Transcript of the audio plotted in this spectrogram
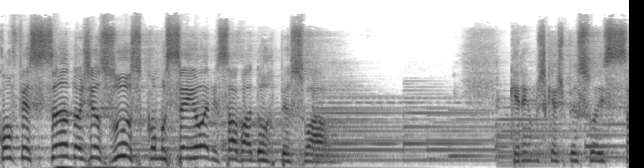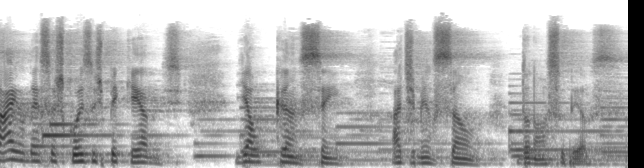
confessando a Jesus como Senhor e Salvador pessoal. Queremos que as pessoas saiam dessas coisas pequenas e alcancem a dimensão do nosso Deus.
